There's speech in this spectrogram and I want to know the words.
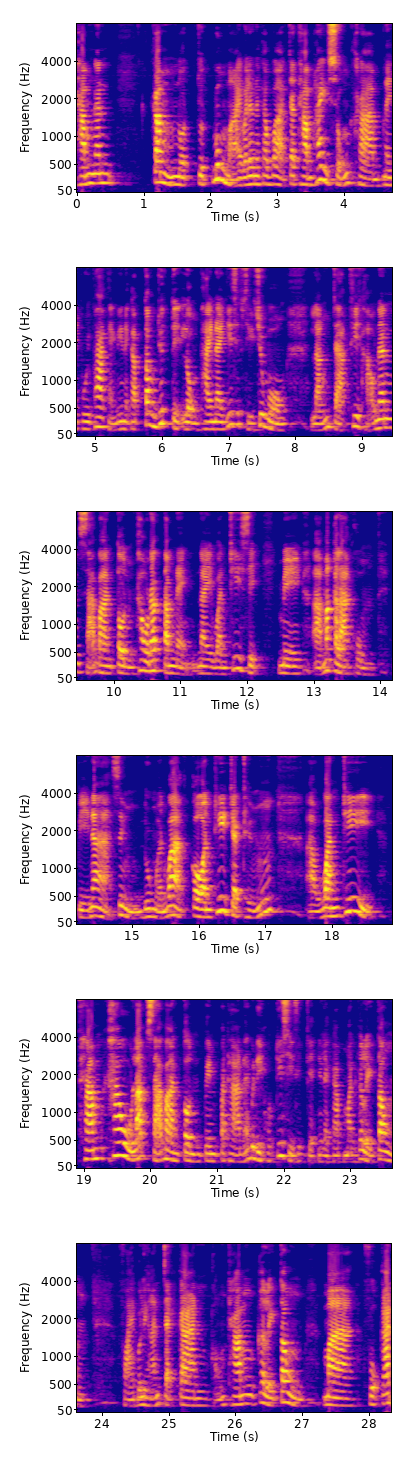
ทรัมป์นั้น กำหนดจุดมุ่งหมายไว้แล้วนะครับว่าจะทำให้สงครามในภูมิภาคแห่งนี้นะครับต้องยุติลงภายใน 24 ชั่วโมง หลังจากที่เขานั้นสาบานตนเข้ารับตำแหน่งในวันที่ 10 เมอ่ามกราคมปีหน้า ซึ่งดูเหมือนว่าก่อนที่จะถึงวันที่ทรัมป์เข้ารับสาบานตนเป็นประธานาธิบดีคนที่ 47 นี่แหละครับ มันก็เลยต้อง ฝ่ายบริหารจัดการของทรัมป์ก็เลยต้องมาโฟกัส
